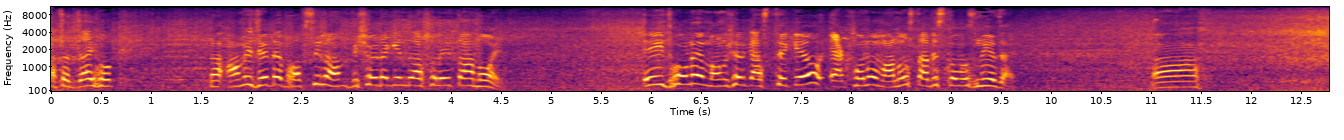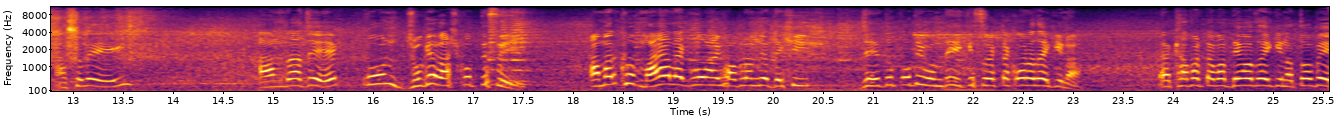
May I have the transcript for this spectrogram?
আচ্ছা যাই হোক। আমি যেটা ভাবছিলাম বিষয়টা কিন্তু আসলে তা নয়। এই ধরনের মানুষের কাছ থেকেও এখনও মানুষ তাবিজ কবজ নিয়ে যায়। আহ, আসলেই আমরা যে কোন যুগে বাস করতেছি আমার খুব মায়া লাগল। আমি ভাবলাম যে দেখি যেহেতু প্রতিবন্ধী কিছু একটা করা যায় কি না খাবার টাবার দেওয়া যায় কি না তবে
